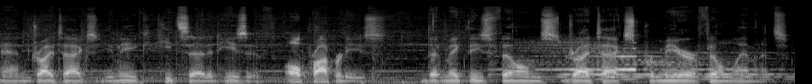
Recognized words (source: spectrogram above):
and Drytac's unique Heatset adhesive. All properties that make these films Drytac's premier film laminates.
